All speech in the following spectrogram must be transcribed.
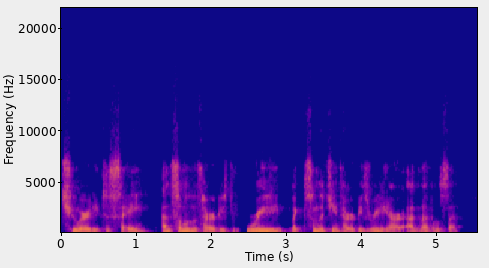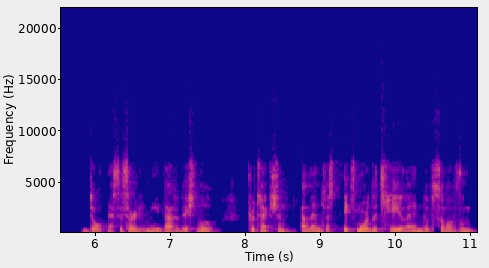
too early to say. And some of the therapies really, like some of the gene therapies really are at levels that don't necessarily need that additional protection and then just it's more the tail end of some of them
